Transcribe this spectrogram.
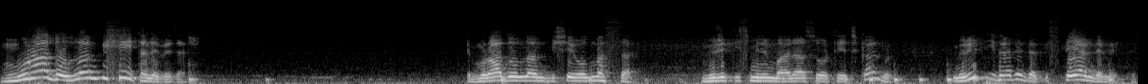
murad olunan bir şey talep eder. E, murad olunan bir şey olmazsa mürit isminin manası ortaya çıkar mı? Mürit ifade eder, isteyen demektir.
